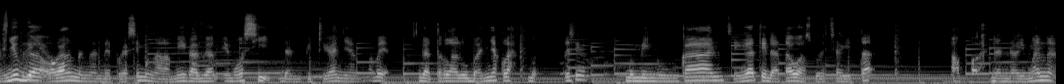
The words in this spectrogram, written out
jarang juga setuju. orang dengan depresi mengalami ragam emosi dan pikiran yang apa ya nggak terlalu banyak lah. Sih, membingungkan sehingga tidak tahu harus bercerita apa dan dari mana.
